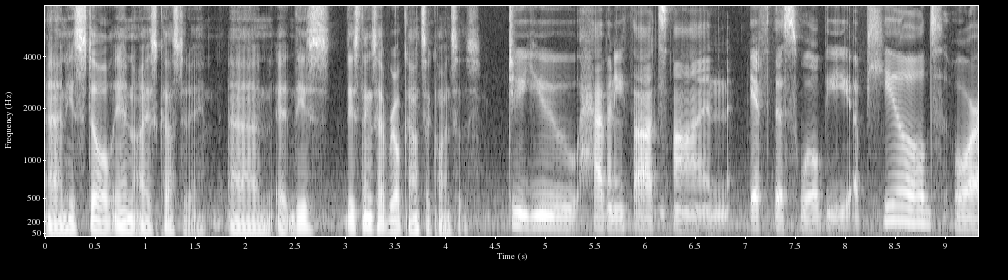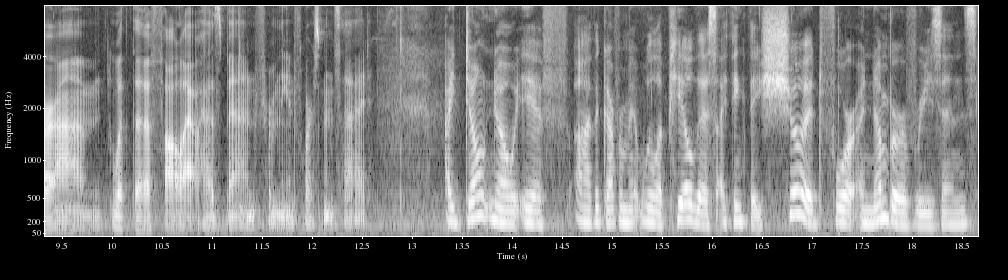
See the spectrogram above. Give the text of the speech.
and he's still in ICE custody. And it, these these things have real consequences. Do you have any thoughts on if this will be appealed or um, what the fallout has been from the enforcement side? I don't know if uh, the government will appeal this. I think they should for a number of reasons,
